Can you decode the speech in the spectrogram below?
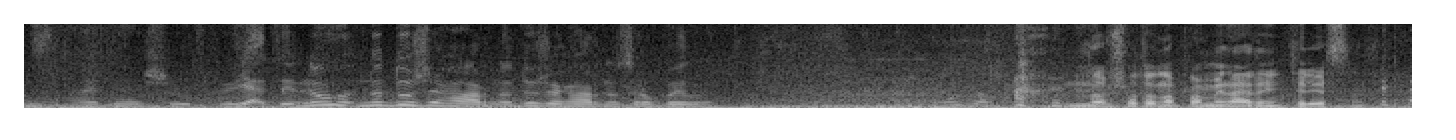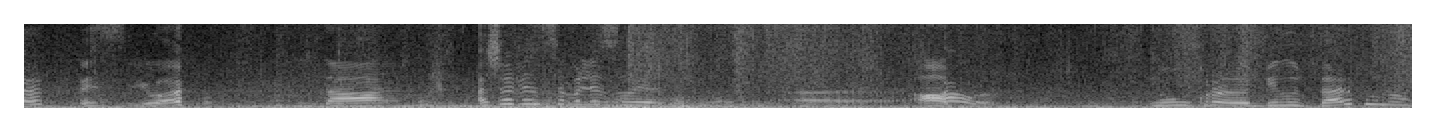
Не знаю, де що відповісти. Ну, ну дуже гарно, дуже гарно зробили. На что-то напоминает, интересно. Спасибо. Да. А що він символізує? А, ну, Укра- Білу церкву нашу.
